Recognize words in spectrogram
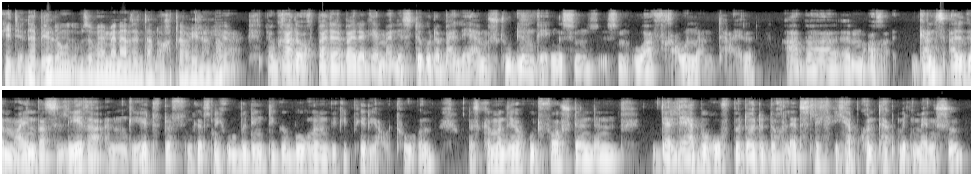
geht in der Bildung, umso mehr Männer sind dann auch da wieder. Ne? Ja, gerade auch bei der, bei der Germanistik oder bei Lehramtsstudiengängen ist ein, ist ein hoher Frauenanteil. Aber ähm, auch ganz allgemein, was Lehrer angeht, das sind jetzt nicht unbedingt die geborenen Wikipedia-Autoren. Das kann man sich auch gut vorstellen, denn der Lehrberuf bedeutet doch letztlich, ich habe Kontakt mit Menschen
